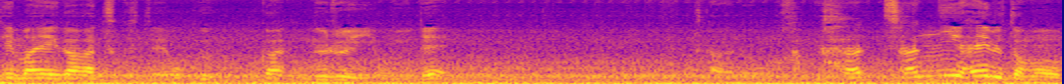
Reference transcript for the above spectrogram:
手前が熱くて奥がぬるいお湯で3人入るともう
